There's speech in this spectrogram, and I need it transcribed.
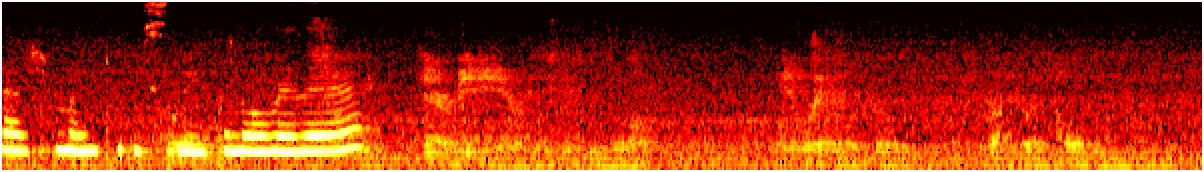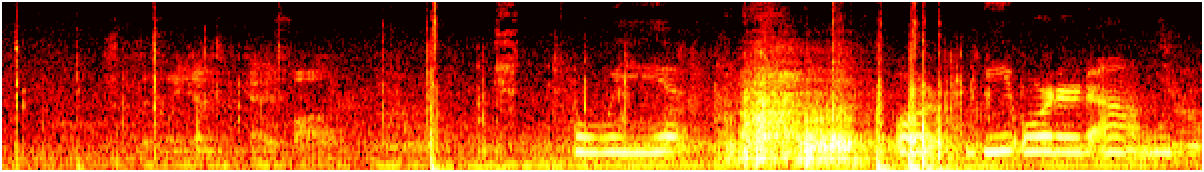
cash monkey sleeping over there. We or we ordered um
